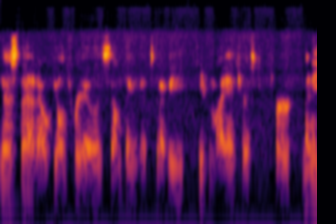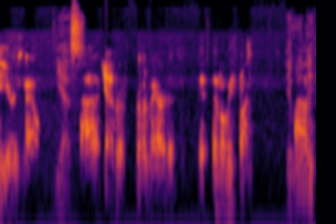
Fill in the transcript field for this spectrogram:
just that outfield trio is something that's going to be keeping my interest for many years now. Yes. Uh, yeah. For, for, the Meredith. It, will be fun. It will um,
